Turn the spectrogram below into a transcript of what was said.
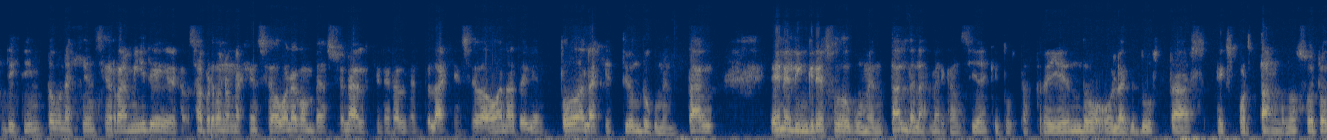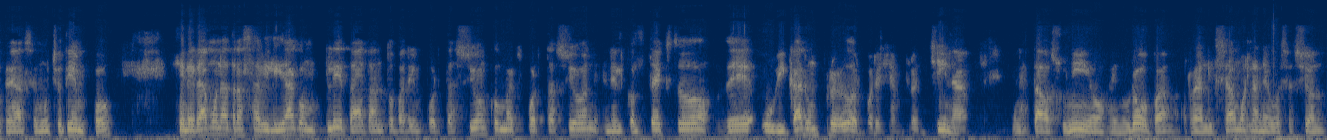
distintos a una agencia Ramírez, o sea, perdón, una agencia de aduana convencional. Generalmente la agencia de aduana te viene toda la gestión documental en el ingreso documental de las mercancías que tú estás trayendo o la que tú estás exportando. Nosotros desde hace mucho tiempo generamos una trazabilidad completa, tanto para importación como exportación, en el contexto de ubicar un proveedor, por ejemplo, en China, en Estados Unidos, en Europa, realizamos la negociación,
